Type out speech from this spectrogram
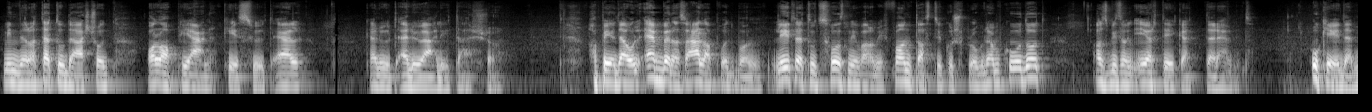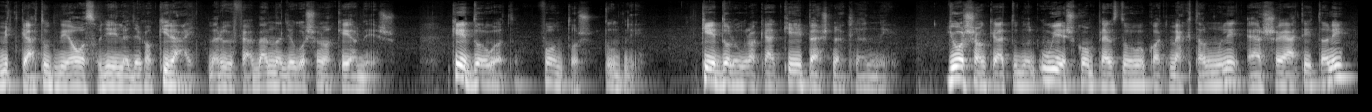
minden a te tudásod alapján készült el, került előállításra. Ha például ebben az állapotban létre tudsz hozni valami fantasztikus programkódot, az bizony értéket teremt. Oké, okay, de mit kell tudni ahhoz, hogy én legyek a király? Merül fel benne gyogosan a kérdés. Két dolgot fontos tudni. Két dologra kell képesnek lenni. Gyorsan kell tudnod új és komplex dolgokat megtanulni, elsajátítani.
